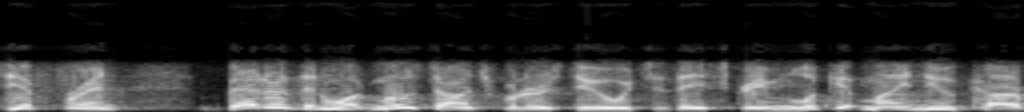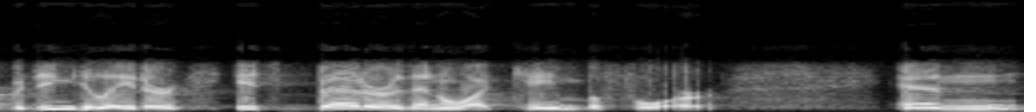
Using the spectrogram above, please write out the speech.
different better than what most entrepreneurs do, which is they scream, look at my new carbidingulator. It's better than what came before. And,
